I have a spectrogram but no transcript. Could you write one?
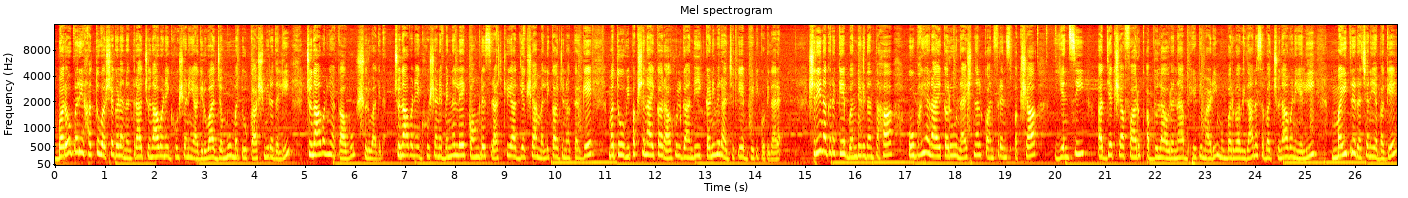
ಬರೋಬ್ಬರಿ ಹತ್ತು ವರ್ಷಗಳ ನಂತರ ಚುನಾವಣೆ ಘೋಷಣೆಯಾಗಿರುವ ಜಮ್ಮು ಮತ್ತು ಕಾಶ್ಮೀರದಲ್ಲಿ ಚುನಾವಣೆಯ ಕಾವು ಶುರುವಾಗಿದೆ. ಚುನಾವಣೆ ಘೋಷಣೆ ಬೆನ್ನಲ್ಲೇ ಕಾಂಗ್ರೆಸ್ ರಾಷ್ಟ್ರೀಯ ಅಧ್ಯಕ್ಷ ಮಲ್ಲಿಕಾರ್ಜುನ ಖರ್ಗೆ ಮತ್ತು ವಿಪಕ್ಷ ನಾಯಕ ರಾಹುಲ್ ಗಾಂಧಿ ಕಣಿವೆ ರಾಜ್ಯಕ್ಕೆ ಭೇಟಿ ಕೊಟ್ಟಿದ್ದಾರೆ. ಶ್ರೀನಗರಕ್ಕೆ ಬಂದಿಳಿದಂತಹ ಉಭಯ ನಾಯಕರು ನ್ಯಾಷನಲ್ ಕಾನ್ಫರೆನ್ಸ್ ಪಕ್ಷ ಎನ್ಸಿ ಅಧ್ಯಕ್ಷ ಫಾರೂಕ್ ಅಬ್ದುಲ್ಲಾ ಅವರನ್ನು ಭೇಟಿ ಮಾಡಿ ಮುಂಬರುವ ವಿಧಾನಸಭಾ ಚುನಾವಣೆಯಲ್ಲಿ ಮೈತ್ರಿ ರಚನೆಯ ಬಗ್ಗೆ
